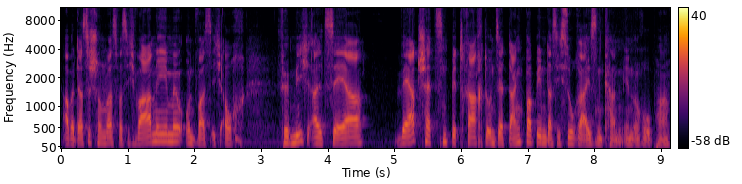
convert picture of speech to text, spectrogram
aber das ist schon was, was ich wahrnehme und was ich auch für mich als sehr wertschätzend betrachte und sehr dankbar bin, dass ich so reisen kann in Europa.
